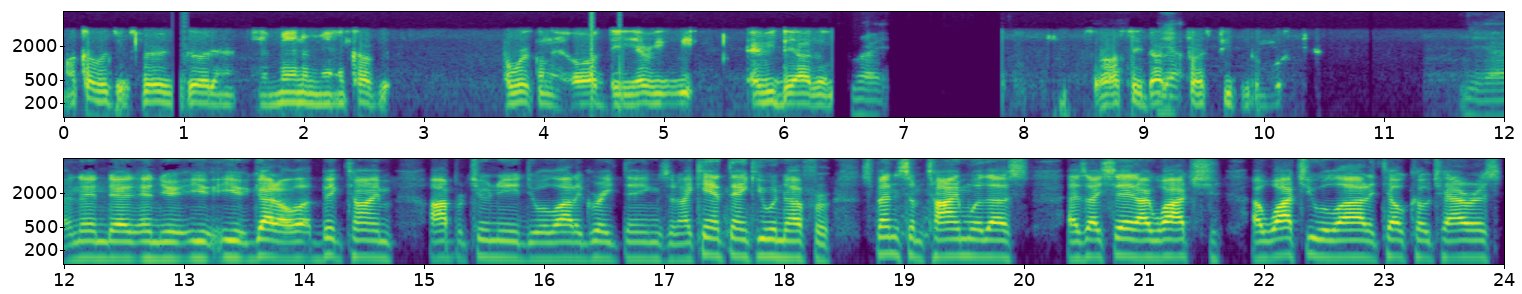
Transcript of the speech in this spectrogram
my coverage is very good and, and man to man coverage. I work on it all day, every week, every day out of right. So I'll say that yeah. impress people the most. Yeah, and then and you you you got a big time opportunity to do a lot of great things, and I can't thank you enough for spending some time with us. As I said, I watch I watch you a lot. I tell Coach Harris,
